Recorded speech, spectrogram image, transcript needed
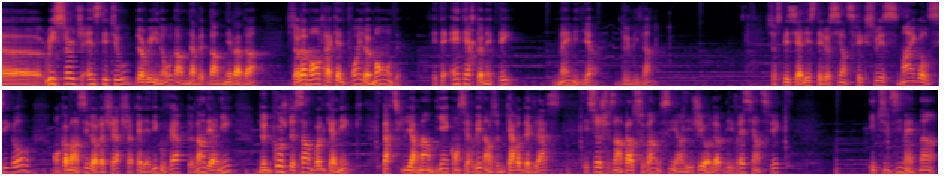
euh, Research Institute de Reno dans le Nevada. Cela montre à quel point le monde était interconnecté, même il y a 2000 ans. Ce spécialiste et le scientifique suisse Michael Siegel ont commencé leur recherche après la découverte l'an dernier d'une couche de cendres volcanique particulièrement bien conservée dans une carotte de glace. Et ça, je vous en parle souvent aussi, hein, les géologues, les vrais scientifiques étudient maintenant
